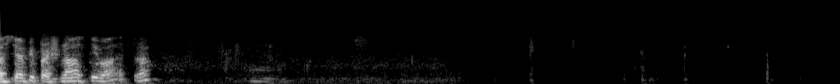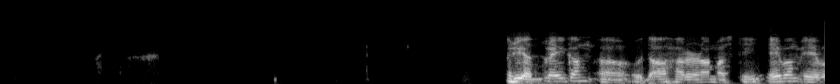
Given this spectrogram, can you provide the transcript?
कस्यापि प्रश्नः अस्ति वा अत्र? तर्हि अत्र एकम् उदाहरणम् अस्ति। एवम् एव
